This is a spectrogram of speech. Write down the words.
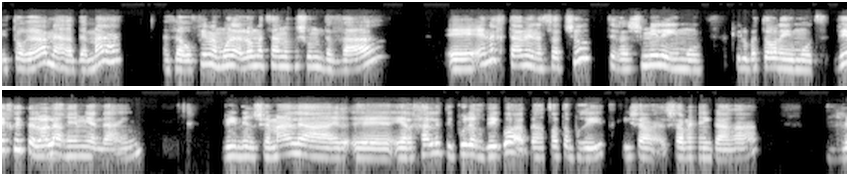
התעוררה מהרדמה, אז הרופאים אמרו לה, לא מצאנו שום דבר, אה, אין לך טעם לנסות שוב, תירשמי לאימוץ, כאילו בתור לאימוץ. והיא החליטה לא להרים ידיים, והיא נרשמה, לה, אה, היא הלכה לטיפול הרוויגו בארצות הברית, כי שם, שם היא גרה, ו...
